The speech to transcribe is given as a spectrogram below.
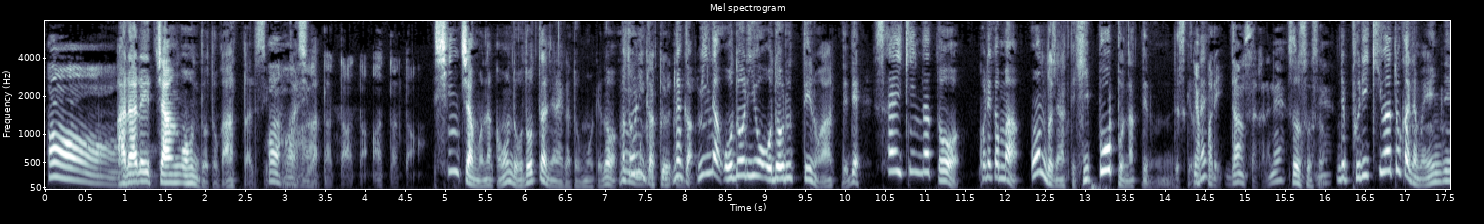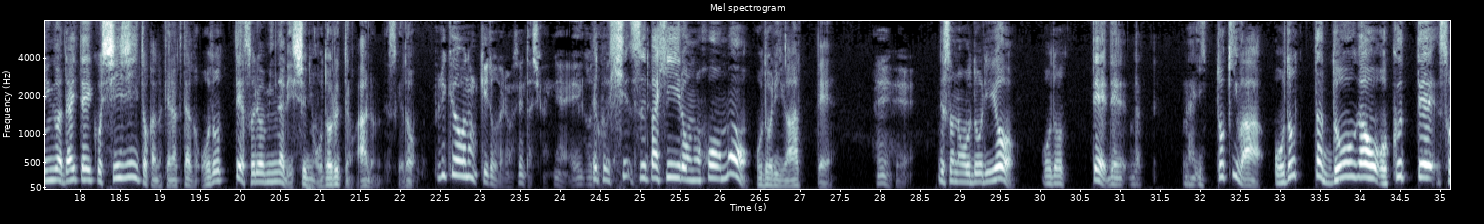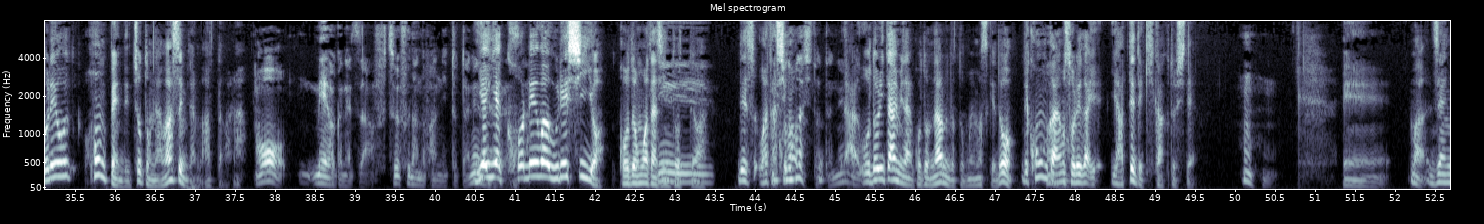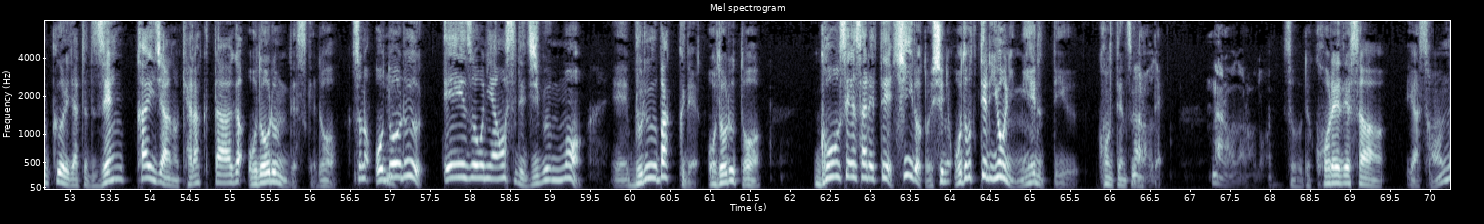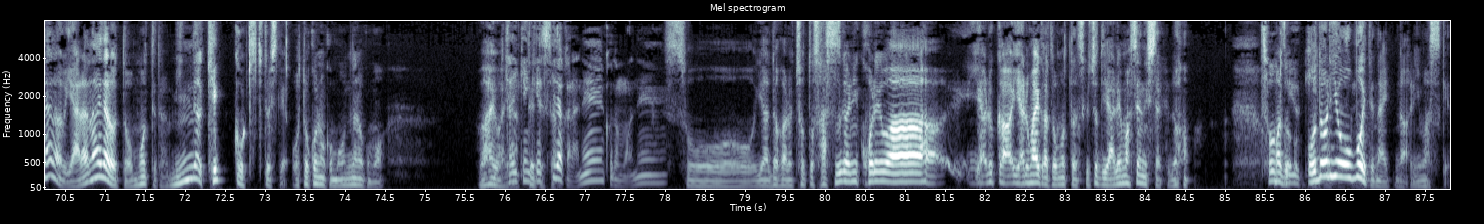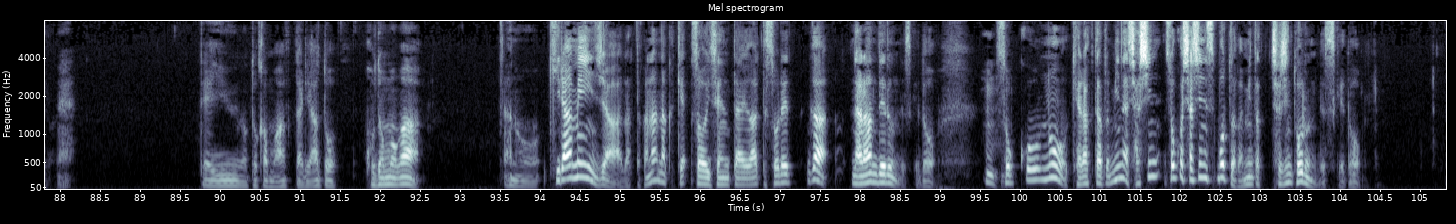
ああ。あられちゃん温度とかあったんですよ。昔はあっ。たあったあったあったあった。しんちゃんもなんか温度踊ったんじゃないかと思うけど、まあ、うんとにかく、なんかみんな踊りを踊るっていうのがあって、で、最近だと、これがまあ、温度じゃなくてヒップホップになってるんですけどね。やっぱりダンスだからね。そうそうそう。ねで、プリキュアとかでもエンディングは大体こう CG とかのキャラクターが踊って、それをみんなで一緒に踊るっていうのがあるんですけど、プリキュアはなんか聞いたことありますね。確かにね。映画で、これヒスーパーヒーローの方も踊りがあって、へえへで、その踊りを踊って、で、一時は踊った動画を送って、それを本編でちょっと流すみたいなのがあったかな。え。おう迷惑なやつだ。普通、普段のファンにとってはね。いやいや、これは嬉しいよ。子供たちにとってはで、そ私もね。あ踊りたいみたいなことになるんだと思いますけど、で、今回もそれがやってて企画として。うんうん。えーまあ、全クールでやってて、全カイジャーのキャラクターが踊るんですけど、その踊る映像に合わせて自分も、えーブルーバックで踊ると、合成されてヒーローと一緒に踊ってるように見えるっていうコンテンツがあなるほって。なるほど、なるほど。そう。で、これでさ、いや、そんなのやらないだろうと思ってたら、みんな結構危機として、男の子も女の子も、ワイワイやっててさ。体験系好きだからね、子供はね。そう。いや、だからちょっとさすがにこれは、やるか、やるまいかと思ったんですけど、ちょっとやれませんでしたけど。まず相当勇、気踊りを覚えてないっていうのはありますけどね。っていうのとかもあったり、あと、子供が、あの、キラメイジャーだったかな？なんかけ、そういう戦隊があって、それが並んでるんですけど、うんそこのキャラクターとみんな写真、そこ写真スポットだからみんな写真撮るんですけど、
